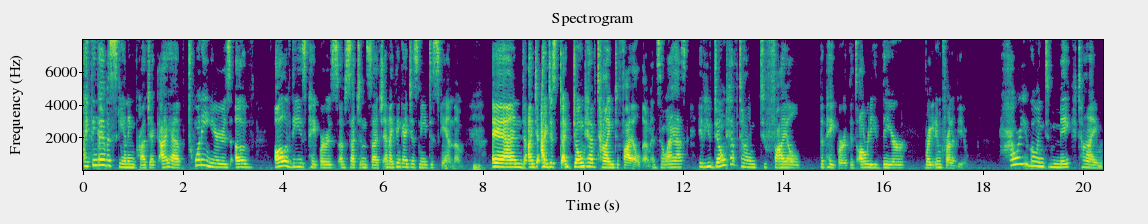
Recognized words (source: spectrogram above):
I think I have a scanning project. I have 20 years of all of these papers of such and such, and I think I just need to scan them. And I, I just I don't have time to file them. And so I ask if you don't have time to file the paper that's already there right in front of you, how are you going to make time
